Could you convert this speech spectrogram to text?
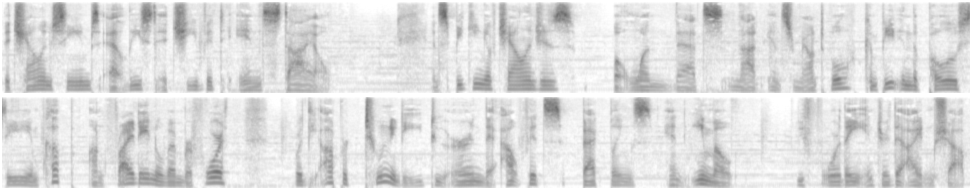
the challenge seems, at least achieve it in style. And speaking of challenges, but one that's not insurmountable, compete in the Polo Stadium Cup on Friday, November 4th for the opportunity to earn the outfits, backblings, and emote before they enter the item shop.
